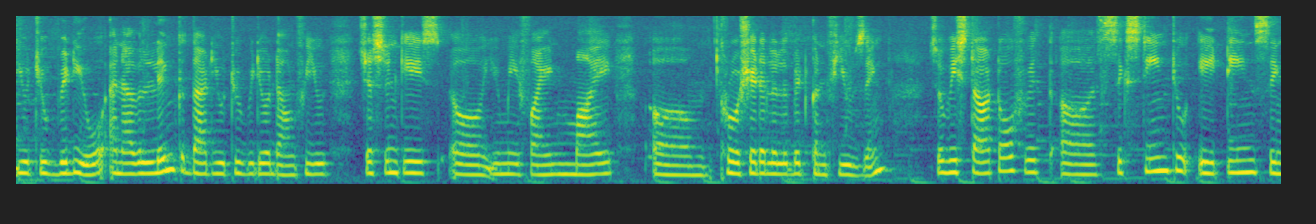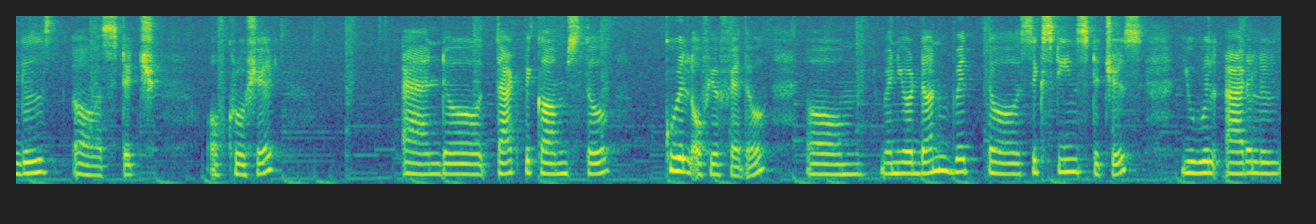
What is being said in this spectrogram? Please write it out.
YouTube video and I will link that YouTube video down for you just in case uh, you may find my um, crochet a little bit confusing. So we start off with uh, 16 to 18 single uh, stitch of crochet and uh, that becomes the quill of your feather. Um, when you're done with uh, 16 stitches you will add a little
